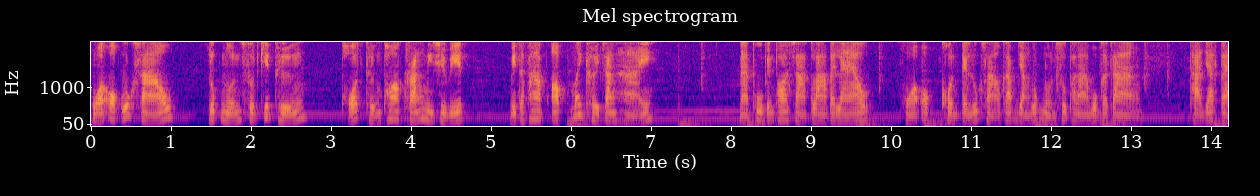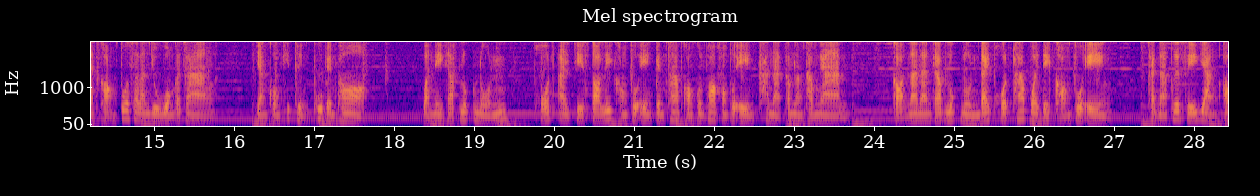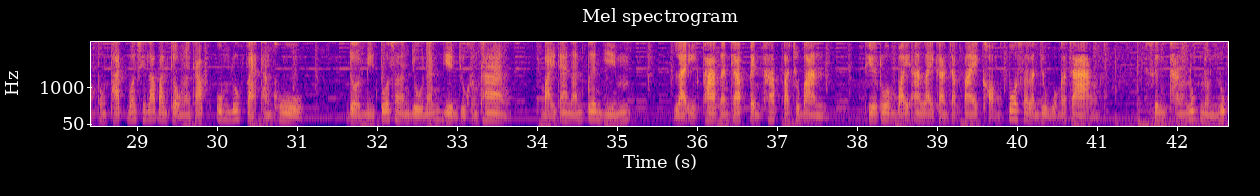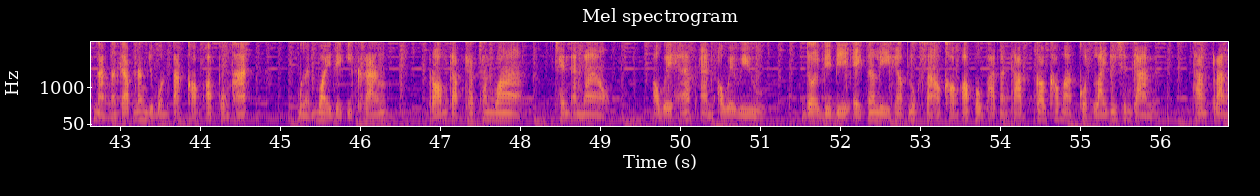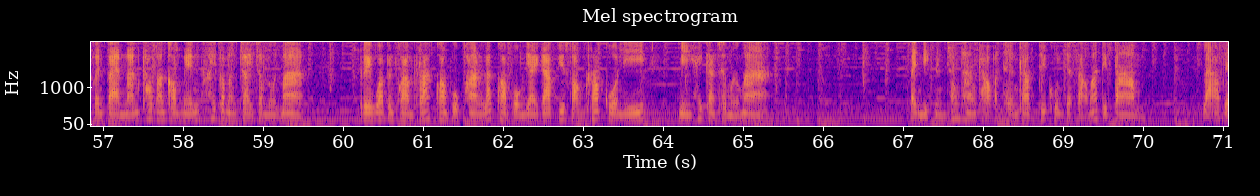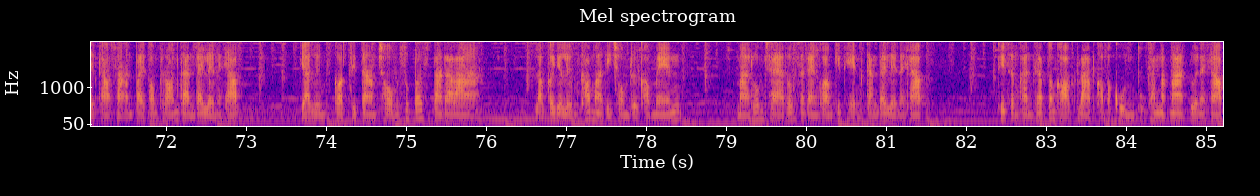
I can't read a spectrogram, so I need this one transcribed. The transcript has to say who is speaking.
Speaker 1: หัวอกลูกสาว ลูกหนุนสุดคิดถึง โพสถึงพ่อครั้งมีชีวิต มิตรภาพออฟไม่เคยจางหาย แม้ผู้เป็นพ่อจากลาไปแล้ว หัวอกคนเป็นลูกสาวครับอย่างลูกหนุนสุภราวงกระจางทายาทแฝดของตัวสลันยูวงกระจาง ยังคงคิดถึงผู้เป็นพ่อ วันนี้ครับลูกหนุนโพสต์ IG Story ของตัวเองเป็นภาพของคุณพ่อของตัวเองขณะกำลังทำงาน ก่อนหน้านั้นครับลูกหนุนได้โพสต์ภาพวัยเด็กของตัวเอง ขณะเพื่อนซีอย่างออฟพงพัฒน์วชิระบรรจงนะครับอุ้มลูกแฝดทั้งคู่ โดยมีตัวสลันยูนั้นยืนอยู่ข้างๆ ใบหน้านั้นเปื้อนยิ้ม และอีกภาพนั้นครับเป็นภาพปัจจุบันที่ร่วมไว้อาลัยการจากไปของตัวสลันยูวงกระจาง ซึ่งทั้งลูกนนลูกหนังนะครับนั่งอยู่บนตักของออฟพงพัฒน์เหมือนวัยเด็กอีกครั้ง พร้อมกับแคปชั่นว่าเช่น and now away have and away will โดยบีบีเอกนาลีครับลูกสาวของออฟพงพัฒน์นะครับก็เข้ามากดไลค์ด้วยเช่นกัน ทางกลางแฟนๆนั้นเข้ามาคอมเมนต์ให้กำลังใจจำนวนมาก เรียกว่าเป็นความรักความผูกพันและความห่วงใยครับที่สองครอบครัวนี้ มีให้กันเสมอมา เป็นอีกหนึ่งช่องทางข่าวบันเทิงครับ ที่คุณจะสามารถติดตาม และอัปเดตข่าวสารไปพร้อม ๆ กันได้เลยนะครับ อย่าลืมกดติดตามชมซุปเปอร์สตาร์ดาราแล้วก็อย่าลืมเข้ามาติชมหรือคอมเมนต์มาร่วมแชร์ร่วมแสดงความคิดเห็นกันได้เลยนะครับ ที่สำคัญครับต้องขอกราบขอบพระคุณทุกท่านมาก ๆ ด้วยนะครับ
